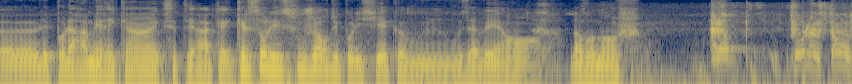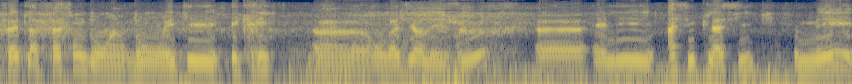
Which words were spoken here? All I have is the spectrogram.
euh, les polars américains etc Que- quels sont les sous-genres du policier que vous, avez en, dans vos manches? Alors, pour l'instant, en fait, la façon dont, dont ont été écrits, euh, on va dire, les jeux, elle est assez classique, mais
